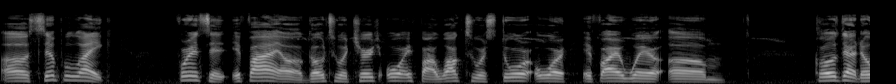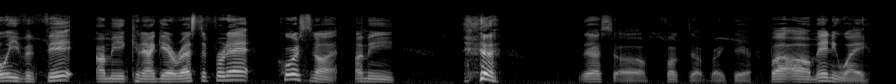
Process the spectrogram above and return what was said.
uh simple like for instance, if I uh, go to a church or if I walk to a store or if I wear um clothes that don't even fit I mean, can I get arrested for that? Of course not. I mean, that's uh fucked up right there. But um, anyway,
